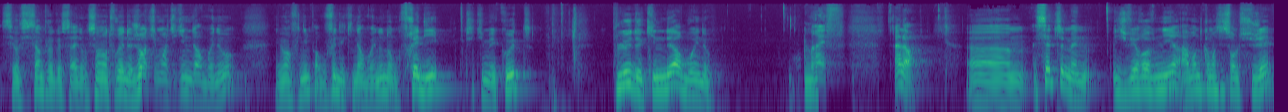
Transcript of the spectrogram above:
c'est aussi simple que ça. Donc si on est entouré de gens qui mangent des Kinder Bueno, et bien on finit par bouffer des Kinder Bueno. Donc Freddy, si tu m'écoutes, plus de Kinder Bueno. Bref. Alors, euh, cette semaine, je vais revenir, avant de commencer sur le sujet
